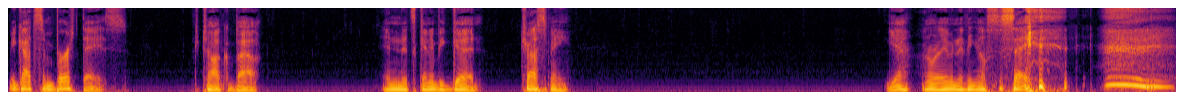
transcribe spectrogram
we got some birthdays to talk about. And it's going to be good. Trust me. Yeah, I don't really have anything else to say.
